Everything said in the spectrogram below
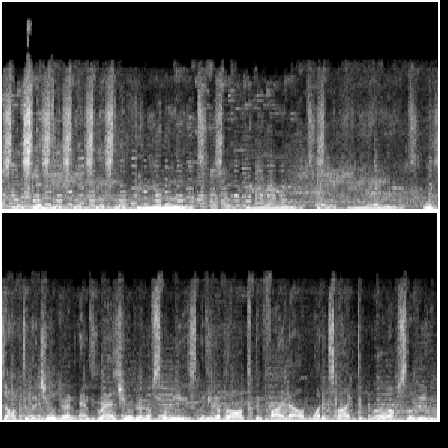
Slow, slow, slow, slow, slow, Slovenian roots. Slovenian roots. Slovenian roots. We talk to the children and grandchildren of Slovenes living abroad to find out what it's like to grow up Slovene.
